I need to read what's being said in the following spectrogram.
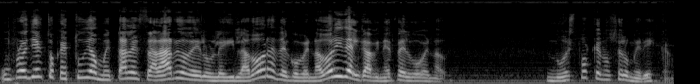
Un proyecto que estudia aumentar el salario de los legisladores, del gobernador y del gabinete del gobernador. No es porque no se lo merezcan,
